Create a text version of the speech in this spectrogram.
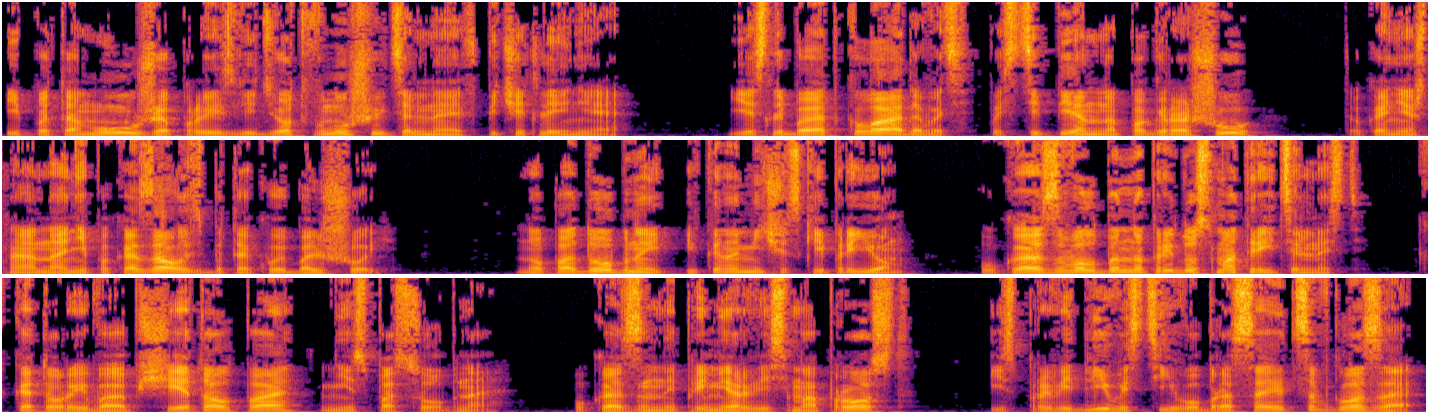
и потому уже произведет внушительное впечатление. Если бы откладывать постепенно по грошу, то, конечно, она не показалась бы такой большой. Но подобный экономический прием указывал бы на предусмотрительность, к которой вообще толпа не способна. Указанный пример весьма прост, и справедливость его бросается в глаза.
